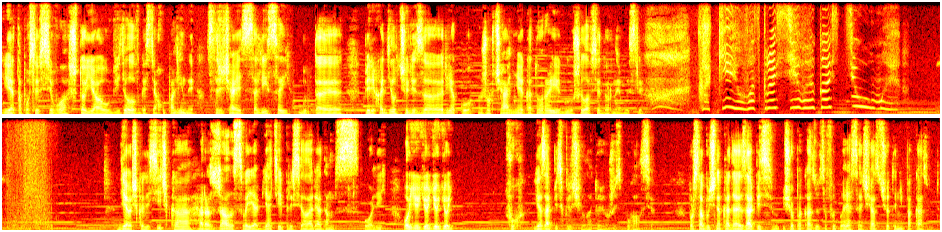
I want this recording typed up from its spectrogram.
И это после всего, что я увидел в гостях у Полины, встречаясь с Алисой, будто э, переходил через э, реку, журчание которой глушило все дурные мысли. Какие у вас красивые костюмы! Девочка-лисичка разжала свои объятия и присела рядом с Олей. Ой-ой-ой-ой-ой. Фух, я запись включил, а то я уже испугался. Просто обычно, когда запись, еще показываются FPS, а сейчас что-то не показывают.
